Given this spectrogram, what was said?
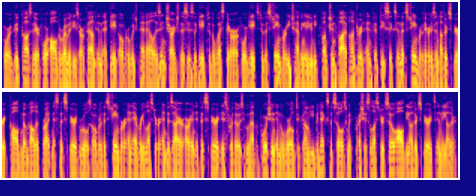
For a good cause, therefore, all the remedies are found in that gate over which Petel is in charge. This is the gate to the west. There are four gates to this chamber, each having a unique function. 556 in this chamber. There is another spirit called Nogalit Brightness. The spirit rules over this chamber, and every luster and desire are in it. The spirit is for those who have a portion in the world to come. He bedecks the souls with precious luster. So all the other spirits in the other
